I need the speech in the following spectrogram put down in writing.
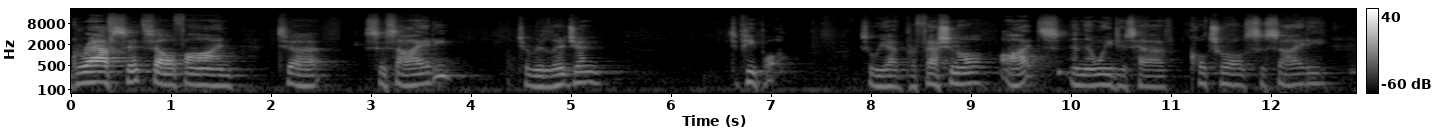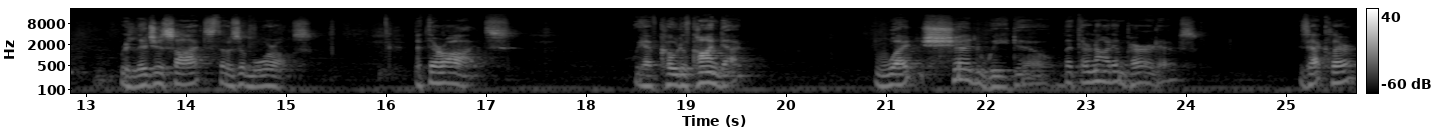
grafts itself on to society, to religion, to people. So we have professional oughts, and then we just have cultural society, religious oughts, those are morals. But they're oughts. We have code of conduct. What should we do? But they're not imperatives. Is that clear?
